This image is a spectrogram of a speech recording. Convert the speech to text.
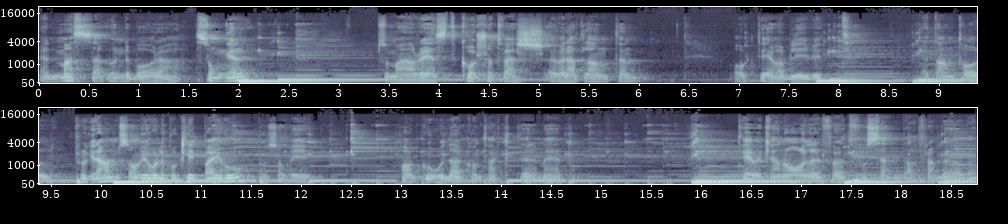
en massa underbara sånger som har rest kors och tvärs över Atlanten. Och det har blivit ett antal program som vi håller på att klippa ihop och som vi har goda kontakter med tv-kanaler för att få sända framöver.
